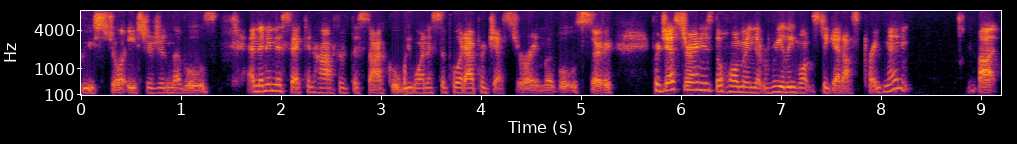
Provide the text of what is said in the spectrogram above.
boost your estrogen levels. And then in the second half of the cycle we want to support our progesterone levels. So progesterone is the hormone that really wants to get us pregnant. But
